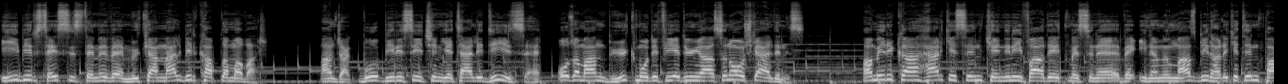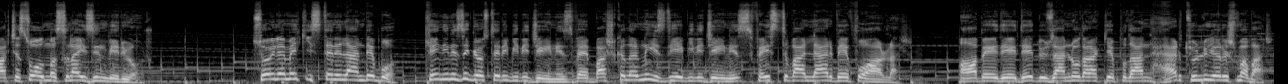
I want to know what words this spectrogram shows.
iyi bir ses sistemi ve mükemmel bir kaplama var. Ancak bu birisi için yeterli değilse o zaman büyük modifiye dünyasına hoş geldiniz. Amerika herkesin kendini ifade etmesine ve inanılmaz bir hareketin parçası olmasına izin veriyor. Söylemek istenilen de bu. Kendinizi gösterebileceğiniz ve başkalarını izleyebileceğiniz festivaller ve fuarlar. ABD'de düzenli olarak yapılan her türlü yarışma var.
